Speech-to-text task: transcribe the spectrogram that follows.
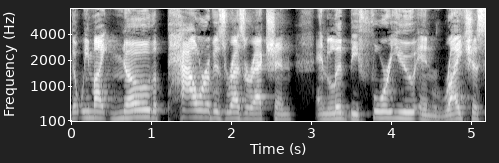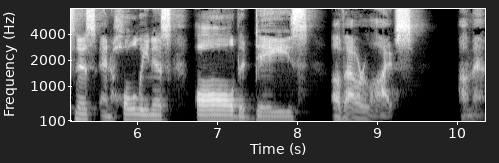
that we might know the power of his resurrection and live before you in righteousness and holiness all the days of our lives. Amen.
